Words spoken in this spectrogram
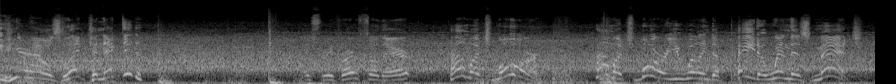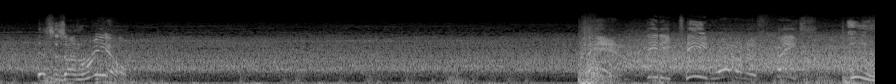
You hear how his leg connected? Nice reversal there. How much more? How much more are you willing to pay to win this match? This is unreal. Man, DDT'd right on his face. Ooh.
